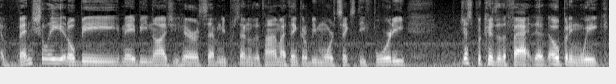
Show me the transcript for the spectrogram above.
eventually it'll be maybe Najee Harris 70% of the time. I think it'll be more 60 40 just because of the fact that opening week,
